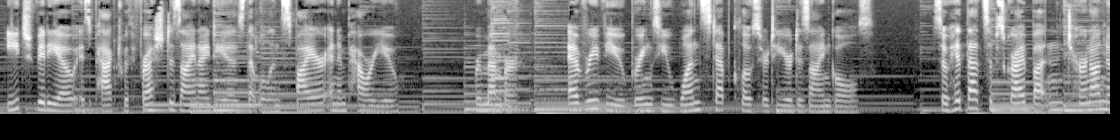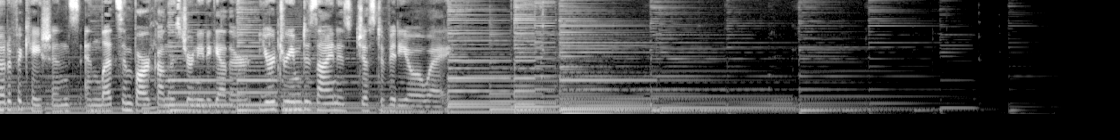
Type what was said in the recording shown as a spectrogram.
Each video is packed with fresh design ideas that will inspire and empower you. Remember, every view brings you one step closer to your design goals. So hit that subscribe button, turn on notifications, and let's embark on this journey together. Your dream design is just a video away.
